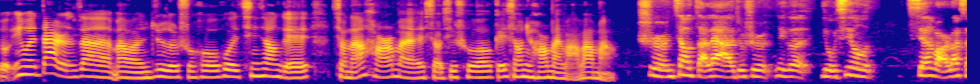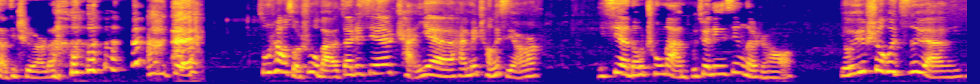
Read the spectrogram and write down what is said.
有因为大人在买玩具的时候会倾向给小男孩买小汽车，给小女孩买娃娃嘛。是你像咱俩就是那个有幸先玩到小汽车的啊。对，综上所述吧，在这些产业还没成型，一切都充满不确定性的时候，由于社会资源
